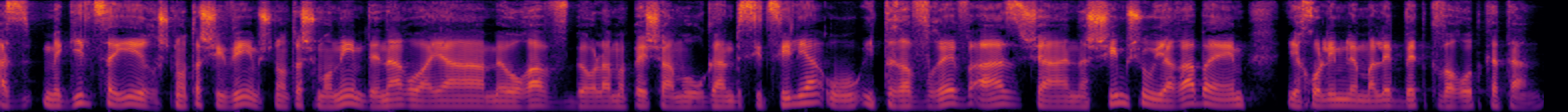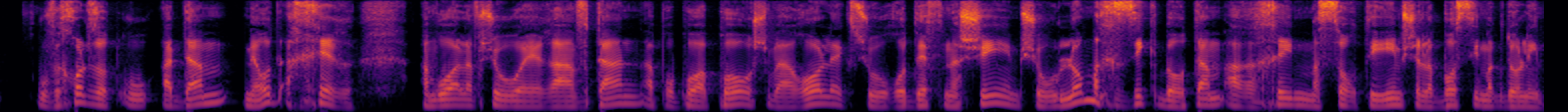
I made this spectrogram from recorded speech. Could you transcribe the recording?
אז מגיל צעיר, שנות ה-70, שנות ה-80, דנארו היה מעורב בעולם הפשע המאורגן בסיציליה, הוא התרברב אז שהאנשים שהוא ירה בהם יכולים למלא בית קברות קטן. ובכל זאת, הוא אדם מאוד אחר. אמרו עליו שהוא אה, ראוותן, אפרופו הפורש והרולקס, שהוא רודף נשים, שהוא לא מחזיק באותם ערכים מסורתיים של הבוסים הגדולים.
